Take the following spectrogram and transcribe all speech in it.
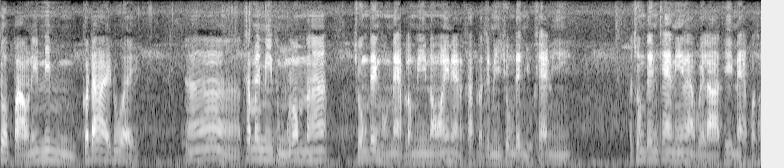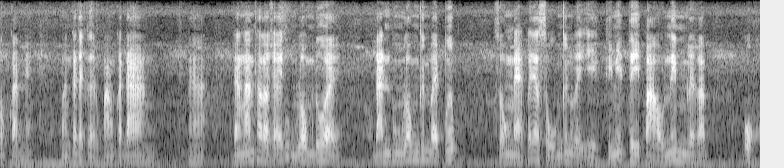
ตัวเปล่านี่นิ่มก็ได้ด้วยถ้าไม่มีถุงลมนะฮะช่วงเด้งของแหนบเรามีน้อยเนี่ยนะครับเราจะมีช่วงเด้งอยู่แค่นี้ช่วงเด้งแค่นี้นะเวลาที่แหนบกระทบกันเนี่ย มันก็จะเกิดความกระด้างนะฮะดังนั้นถ้าเราใช้ถุงลมด้วย ดันถุงลมขึ้นไปปุ๊บทรงแหนบก็จะสูงขึ้นไปอีก ทีนี้ตีเปล่านิ่มเลยครับ โอ้โห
